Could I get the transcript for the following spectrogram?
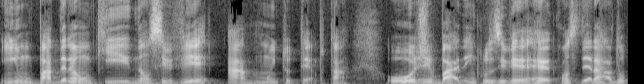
em um padrão que não se vê há muito tempo, tá? Hoje o Biden, inclusive, é considerado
